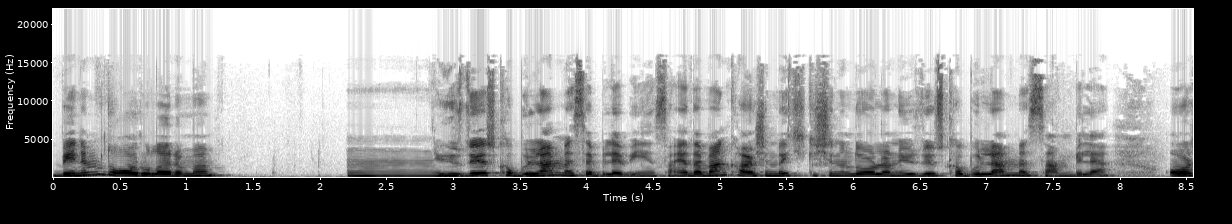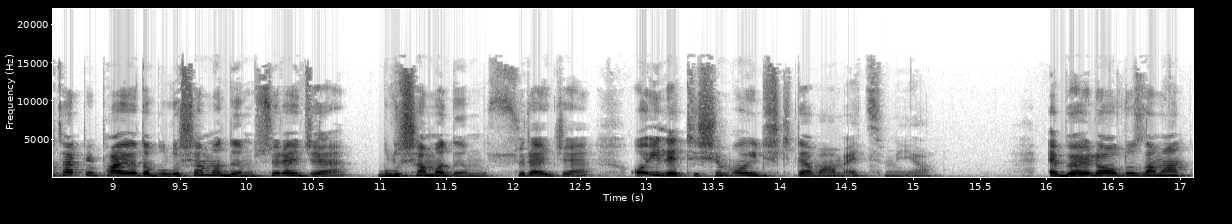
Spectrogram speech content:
Benim doğrularımı hmm, yüzde yüz kabullenmese bile bir insan ya da ben karşımdaki kişinin doğrularını yüzde yüz kabullenmesem bile ortak bir paydada buluşamadığım sürece buluşamadığımız sürece o iletişim, o ilişki devam etmiyor. E böyle olduğu zaman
